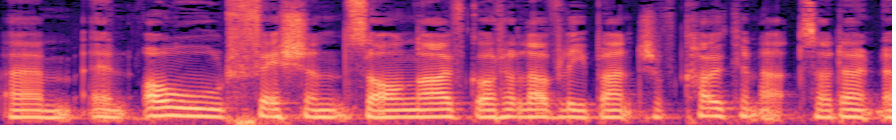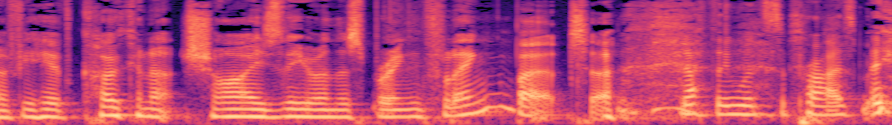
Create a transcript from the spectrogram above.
um, an old-fashioned song. I've got a lovely bunch of coconuts. I don't know if you have coconut shies there in the spring fling, but uh, Nothing would surprise me.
